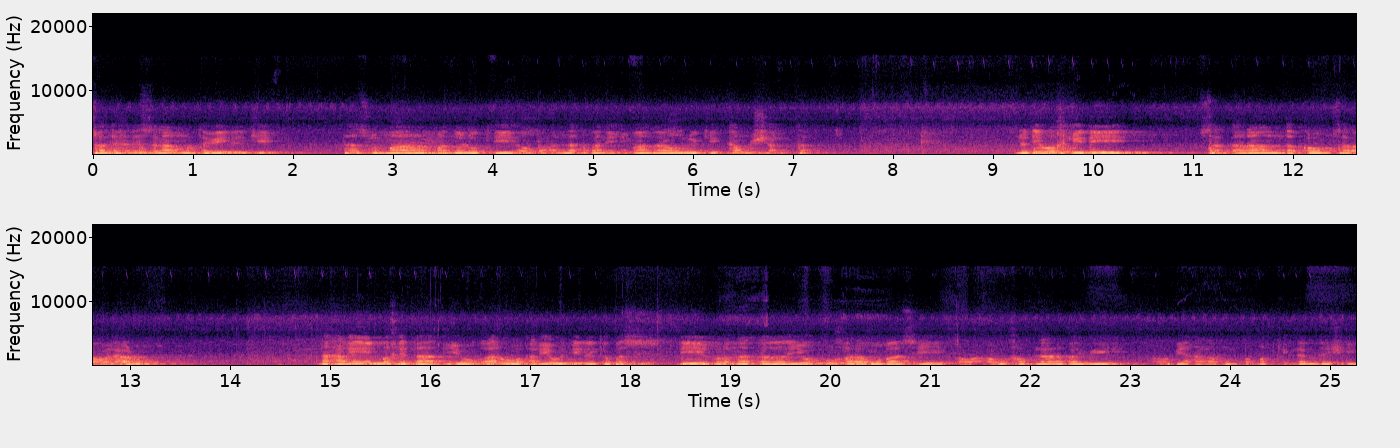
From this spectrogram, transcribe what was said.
صالح علیه السلام ورته ویلي چې تاسو ما منلو کې او په الله باندې ایمان راوړلو کې کم شرط ده نو دی وخت کې دی سرداران د قوم سره ولاړو نه هغه مخې ته یو غر و هغه ورته لکه بس دی غرنه ته یو اوخره وباسي او هغه اوخه بلار به وي او بیا هغه مونږ په مخ کې لنګ شي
